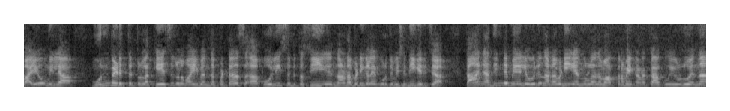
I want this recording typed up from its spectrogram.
ഭയവുമില്ല. മുൻപെടുത്തിട്ടുള്ള കേസുകളുമായി ബന്ധപ്പെട്ട് പോലീസ് എടുത്ത സീ നടപടികളെ കുറിച്ച് വിശദീകരിച്ച താൻ അതിന്റെ മേലെ ഒരു നടപടി എന്നുള്ളത് മാത്രമേ കണക്കാക്കുകയുള്ളൂ എന്ന്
